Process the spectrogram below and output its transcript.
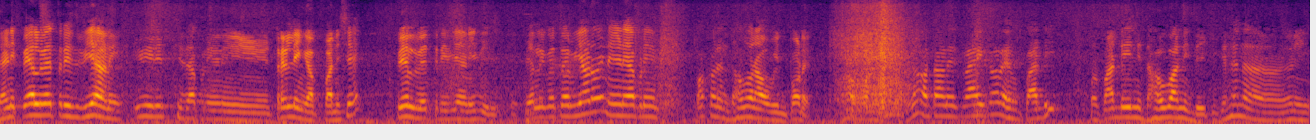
જાણી પેલ વેતરી વિયાણી, એવી રીતથી આપણે એની ટ્રેલિંગ આપવાની છે. પેલ વેતરી વિયાણી એવી રીતે પેલ વેતર વિયાણ હોય ને, એને આપણે પકડીને ધવરાવવી પડે. અટાણે ટ્રાય કરે પાડી, પણ પાડી એની નહીં દે કે હે ને, એની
